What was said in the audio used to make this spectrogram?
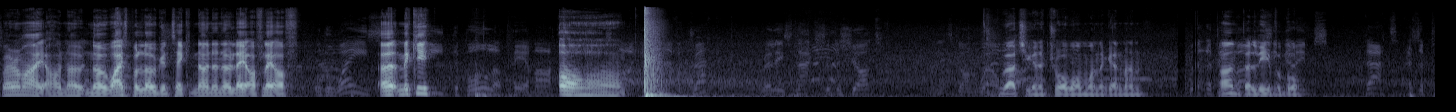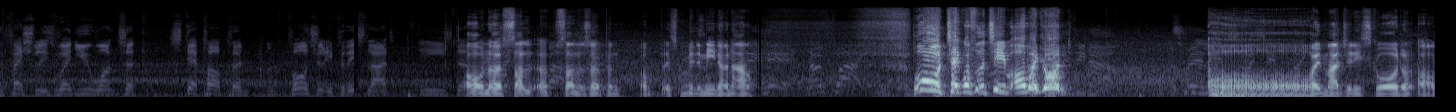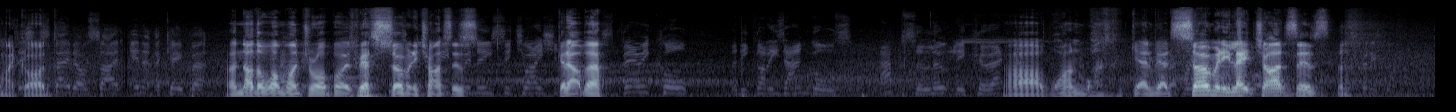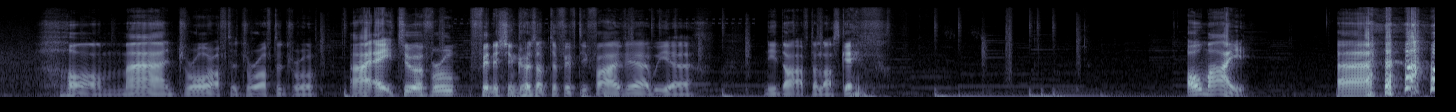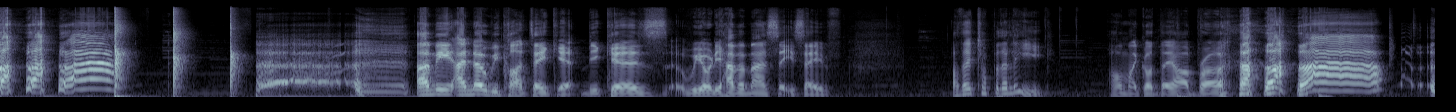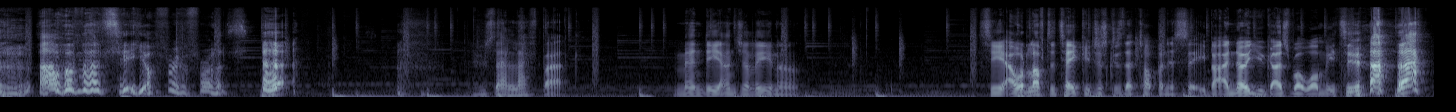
Where am I? Oh, no. No, why is Balogun taking... No, no, no. Lay off, lay off. Uh, Mickey? Oh. We're actually going to draw 1-1 again, man. Unbelievable. That, as a professional, is when you want to step up and, unfortunately for this lad, Oh no, Sal uh, Salah's open. Oh, it's Minamino now. Oh, take one for the team. Oh my god. Oh, imagine he scored. On, oh my god. Another 1-1 draw, boys. We had so many chances. Get out there. Ah, oh, 1-1 again. We had so many late chances. oh, man. Draw after draw after draw. Alright, 82 overall. Finishing goes up to 55. Yeah, we uh, need that after last game. oh, my. Uh... I mean, I know we can't take it because we already have a Man City save. Are they top of the league? Oh my god, they are, bro. How are Man City offering for us? Who's their left back? Mendy Angelino. See, I would love to take it just because they're top in the city, but I know you guys won't want me to.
